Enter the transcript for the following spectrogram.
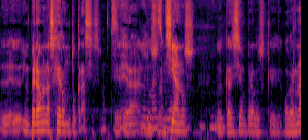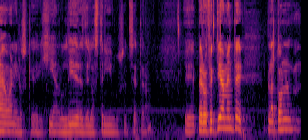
imperaban las gerontocracias, ¿no? eran los ancianos, casi siempre a los que gobernaban y los que dirigían los líderes de las tribus, etcétera. Eh, pero efectivamente, Platón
